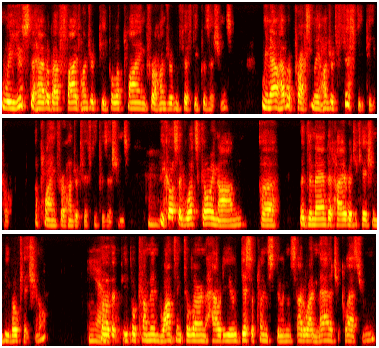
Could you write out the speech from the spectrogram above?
we used to have about 500 people applying for 150 positions. We now have approximately 150 people applying for 150 positions mm-hmm. because of what's going on, uh, the demand that higher education be vocational yeah. Uh, that people come in wanting to learn how do you discipline students? How do I manage a classroom?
